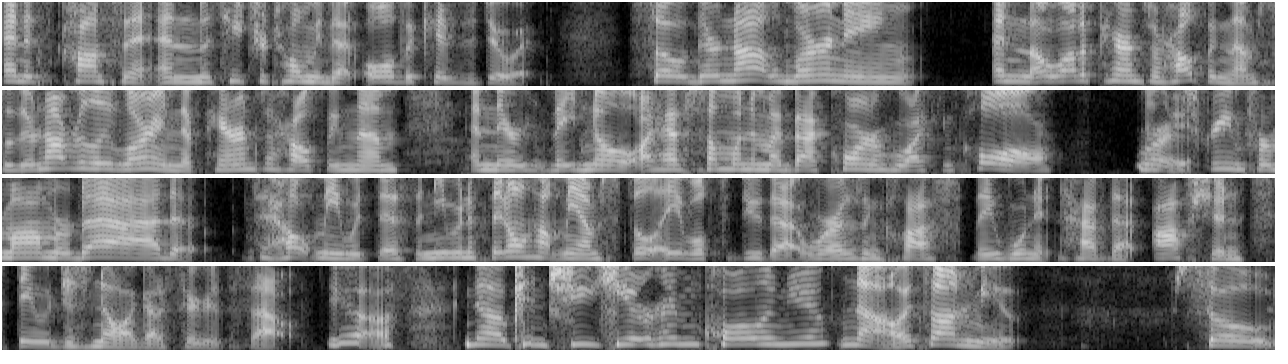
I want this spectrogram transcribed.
And it's constant. And the teacher told me that all the kids do it. So they're not learning and a lot of parents are helping them. So they're not really learning. Their parents are helping them and they're they know I have someone in my back corner who I can call and Right. scream for mom or dad to help me with this. And even if they don't help me, I'm still able to do that. Whereas in class they wouldn't have that option. They would just know I gotta figure this out. Yeah. Now, can she hear him calling you? No, it's on mute. So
